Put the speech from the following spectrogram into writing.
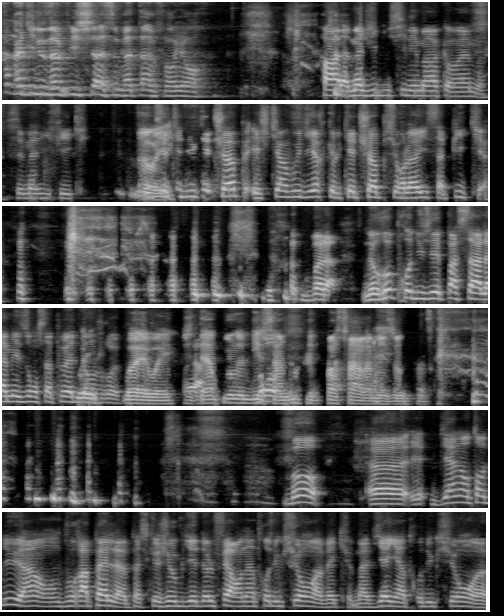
Pourquoi tu nous affiches ça ce matin, Florian? Ah, la magie du cinéma, quand même. C'est magnifique. Ah Donc, oui. c'était du ketchup, et je tiens à vous dire que le ketchup sur l'œil, ça pique. Donc, voilà. Ne reproduisez pas ça à la maison, ça peut être Oui. dangereux. Oui, oui. Voilà. J'étais à point de dire Bon. ça. Ne faites pas ça à la maison. Parce que... Bon, euh, bien entendu, hein, on vous rappelle, parce que j'ai oublié de le faire en introduction avec ma vieille introduction euh,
